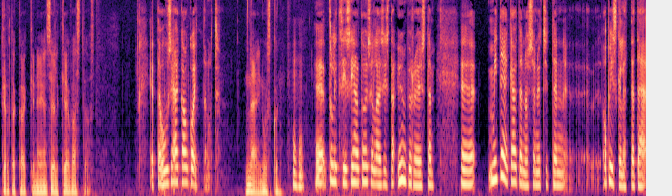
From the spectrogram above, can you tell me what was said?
kertakaikkinen ja selkeä vastaus. Että uusi aika on koittanut. Näin uskon. Tulit siis ihan toisenlaisista ympyröistä. Miten käytännössä nyt sitten opiskelet tätä,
